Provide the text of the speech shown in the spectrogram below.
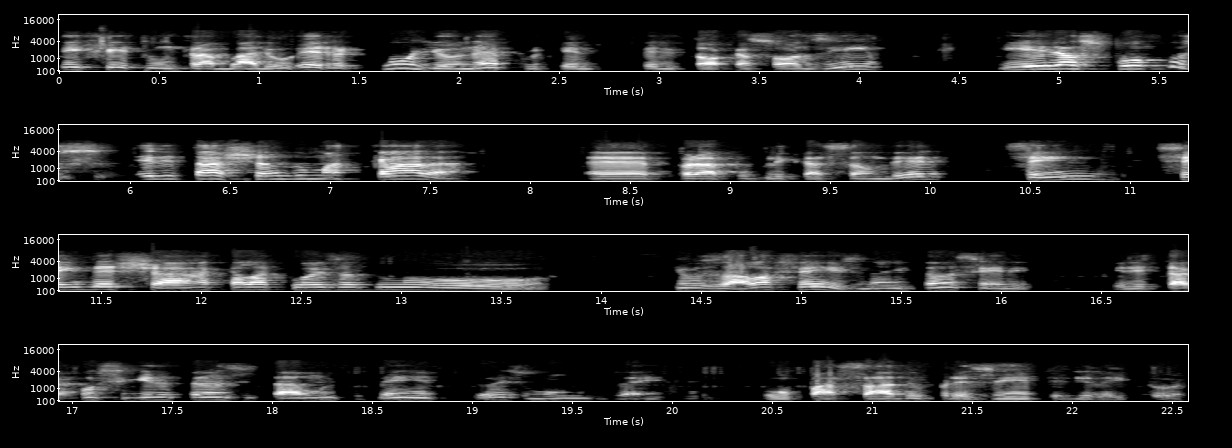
Tem feito um trabalho hercúleo, né? Porque ele, ele toca sozinho e ele aos poucos ele está achando uma cara para a publicação dele, sem, sem deixar aquela coisa do que o Zala fez, né? Então assim ele ele está conseguindo transitar muito bem entre dois mundos aí, né? o passado e o presente de leitor.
